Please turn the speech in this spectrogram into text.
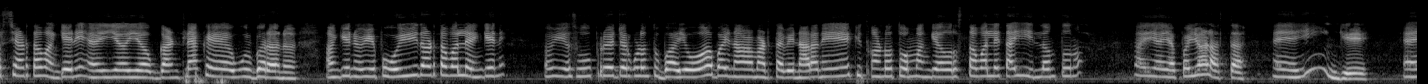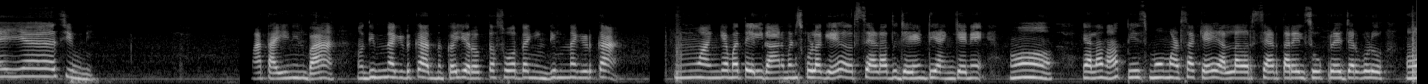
ವರ್ಷಾಡ್ತಾವ ಹಂಗೇನೆ. ಅಯ್ಯಯ್ಯ ಗಂಟ್ಲಾಕೆ ಊರು ಬರೋಣ ಹಂಗೇನು ಅಯ್ಯಪ್ಪ, ಒಯ್ದಾಡ್ತಾವಲ್ಲ ಹಂಗೇನೆ. ಅಯ್ಯ ಸೂಪ್ರೇಜರ್ಗಳಂತೂ ಭಯೋ ಬೈ ನಾ ಮಾಡ್ತಾವೆ. ನರನೇ ಕಿತ್ಕೊಂಡು ತೊಮ್ಮಂಗೆ ಒರೆಸ್ತಾವಲ್ಲೇ ತಾಯಿ ಇಲ್ಲಂತೂ ಅಯ್ಯಯ್ಯಪ್ಪ, ಹೇಳತ್ತ? ಹಿಂಗೆ. ಅಯ್ಯ ಶಿವ್ನಿ ಮಾ ತಾಯಿ ನೀನು ಬಾ. ದಿಮ್ನಾಗ ಹಿಡ್ಕ ಅದನ್ನ ಕೈ ರಕ್ತ ಸೋರ್ದಂಗೆ ಹಿಂಗೆ ದಿಮ್ನಾಗ ಹಿಡ್ಕ. ಹ್ಞೂ ಹಂಗೆ ಮತ್ತೆ ಇಲ್ಲಿ ಗಾರ್ಮೆಂಟ್ಸ್ಗಳಿಗೆ ಅರ್ಸಾಡೋದು ಜಯಂತಿ ಹಂಗೇನೆ. ಹ್ಞೂ, ಎಲ್ಲನ ಪೀಸ್ ಮೂವ್ ಮಾಡ್ಸೋಕ್ಕೆ ಎಲ್ಲ ಅರ್ಸಾಡ್ತಾರೆ ಇಲ್ಲಿ ಸೂಪ್ರೇಜರ್ಗಳು ಹ್ಞೂ,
